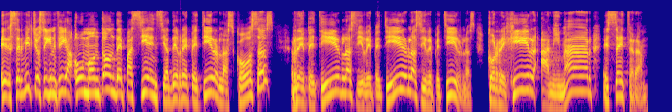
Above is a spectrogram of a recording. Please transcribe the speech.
El servicio significa un montón de paciencia de repetir las cosas, repetirlas y repetirlas y repetirlas, corregir, animar, etc.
